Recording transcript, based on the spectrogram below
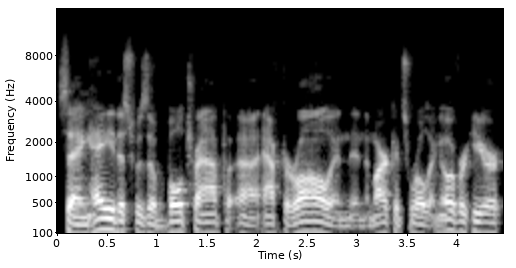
saying, hey, this was a bull trap uh, after all, and, and the market's rolling over here.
